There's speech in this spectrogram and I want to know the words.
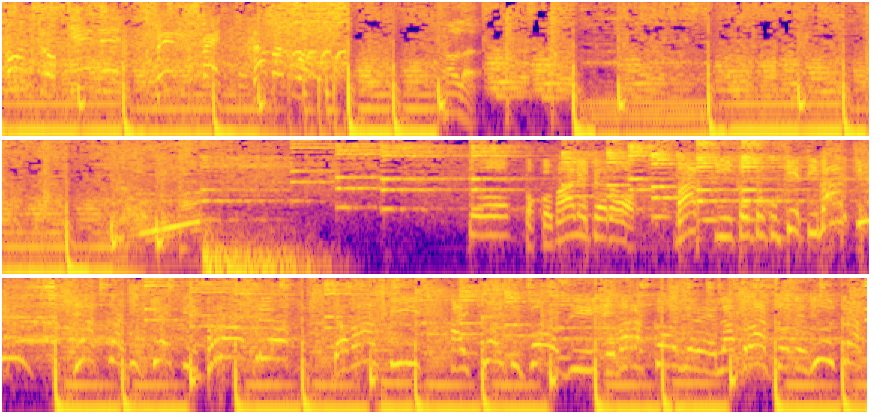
Contropiede perfetto da Manuel. Poco male però, Marchi contro Cucchietti, Marchi piazza Cucchietti proprio davanti ai suoi tifosi e va a raccogliere l'abbraccio degli ultras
